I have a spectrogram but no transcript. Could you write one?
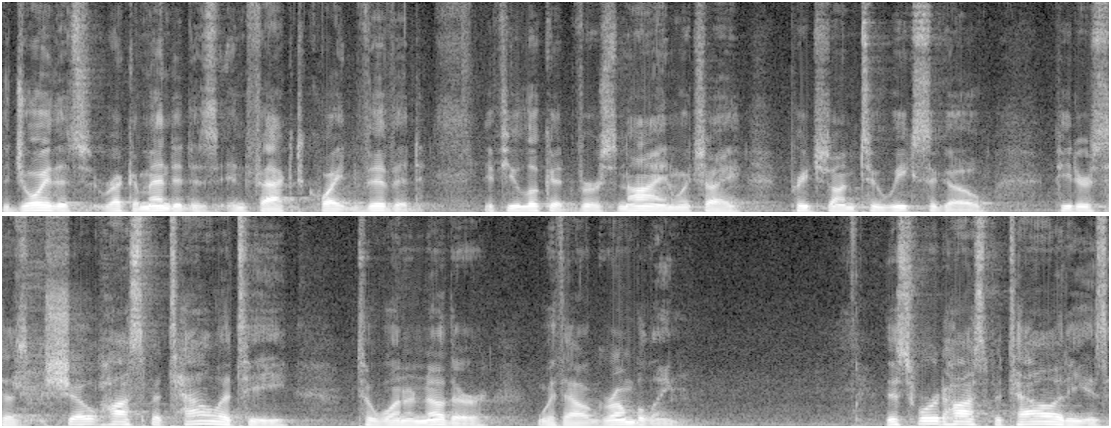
The joy that's recommended is, in fact, quite vivid. If you look at verse 9, which I preached on two weeks ago, Peter says, Show hospitality to one another without grumbling. This word hospitality is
